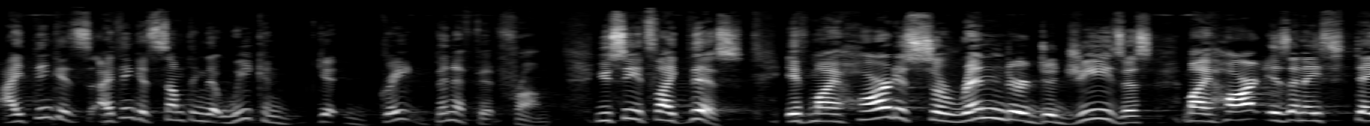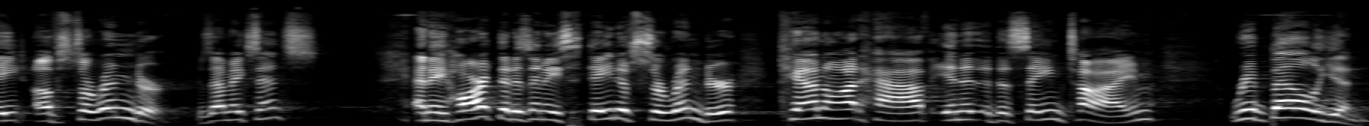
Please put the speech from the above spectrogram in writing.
I think it's, I think it's something that we can get great benefit from. You see, it's like this if my heart is surrendered to Jesus, my heart is in a state of surrender. Does that make sense? And a heart that is in a state of surrender cannot have in it at the same time rebellion.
